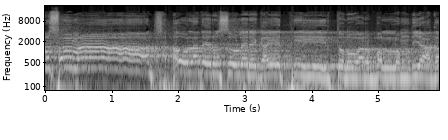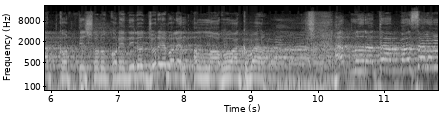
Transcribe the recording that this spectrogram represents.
মুসলমান, আওলাদের রসুলের গায়ে তীর, তলোয়ার, বল্লম দিয়ে আঘাত করতে শুরু করে দিল। জোরে বলেন, আল্লাহ আকবার। আব্বাস আলমদর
